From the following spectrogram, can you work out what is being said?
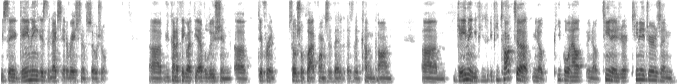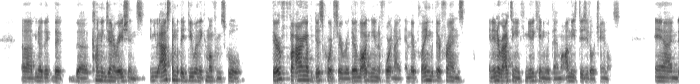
We say gaming is the next iteration of social. Uh, you kind of think about the evolution of different social platforms as, they, as they've come and gone. Um, gaming, if you if you talk to you know people and out you know teenager teenagers and uh, you know the, the the coming generations, and you ask them what they do when they come home from school, they're firing up a Discord server, they're logging into Fortnite, and they're playing with their friends and interacting and communicating with them on these digital channels. And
